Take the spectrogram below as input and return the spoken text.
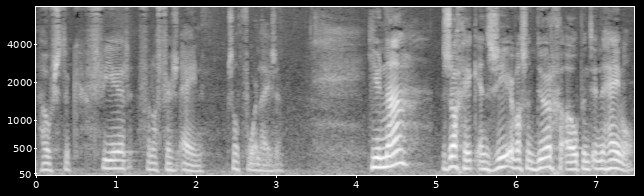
hoofdstuk 4 vanaf vers 1. Ik zal het voorlezen. Hierna zag ik en zie er was een deur geopend in de hemel.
